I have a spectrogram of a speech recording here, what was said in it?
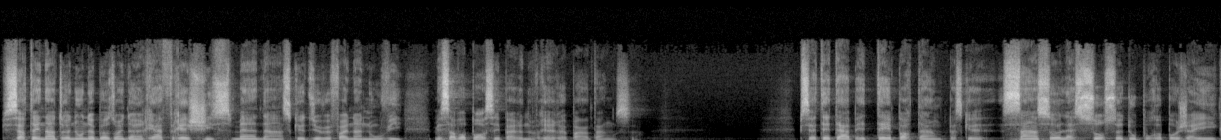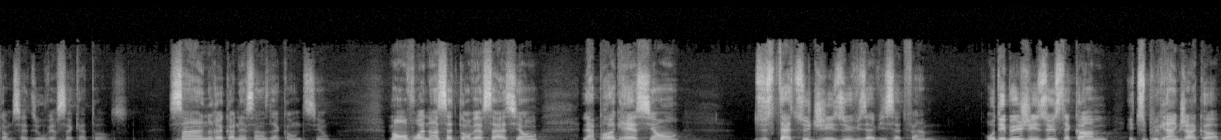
Puis certains d'entre nous, on a besoin d'un rafraîchissement dans ce que Dieu veut faire dans nos vies, mais ça va passer par une vraie repentance. Puis cette étape est importante parce que sans ça, la source d'eau ne pourra pas jaillir, comme ça dit au verset 14, sans une reconnaissance de la condition. Mais on voit dans cette conversation la progression du statut de Jésus vis-à-vis de cette femme. Au début, Jésus, c'était comme Es-tu plus grand que Jacob?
